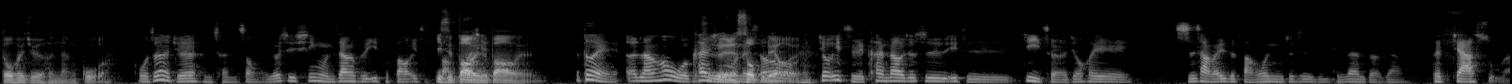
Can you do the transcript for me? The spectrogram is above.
都会觉得很难过啊。我真的觉得很沉重，尤其新闻这样子一直报，一直报一直报，一直报。对，呃，然后我看新闻的时候，就一直看到就是一直记者就会。时常的一直访问，就是罹难者这样的家属啊，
